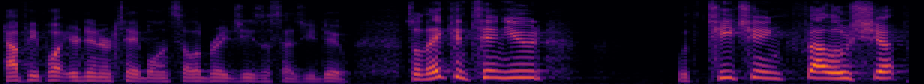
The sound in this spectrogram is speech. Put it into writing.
Have people at your dinner table and celebrate Jesus as you do. So they continued with teaching, fellowship,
